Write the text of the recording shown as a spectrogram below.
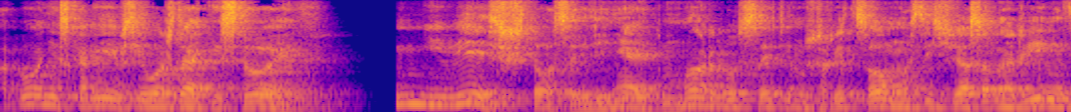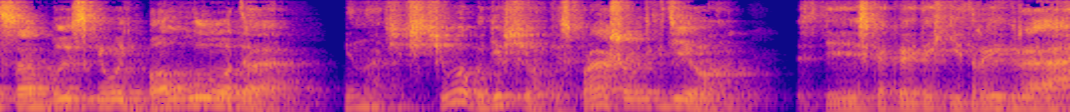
Погони, скорее всего, ждать не стоит. Не весь, что соединяет Маргу с этим жрецом, но сейчас она ринется обыскивать болото». Иначе с чего бы девчонке спрашивать, где он? Здесь какая-то хитрая игра.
